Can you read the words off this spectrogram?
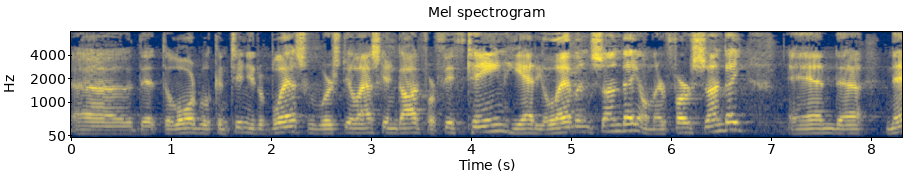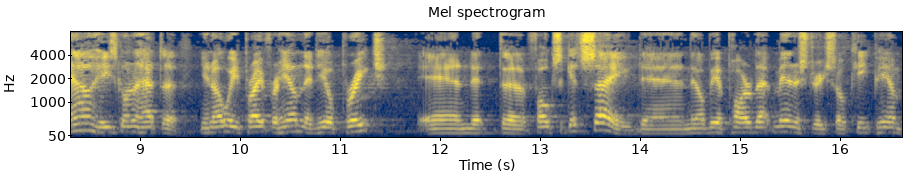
Uh, that the Lord will continue to bless. We're still asking God for 15. He had 11 Sunday on their first Sunday. And uh, now he's going to have to, you know, we pray for him that he'll preach and that uh, folks get saved and they'll be a part of that ministry. So keep him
